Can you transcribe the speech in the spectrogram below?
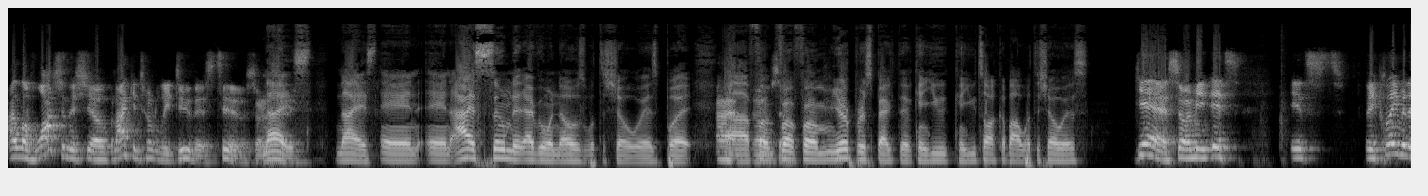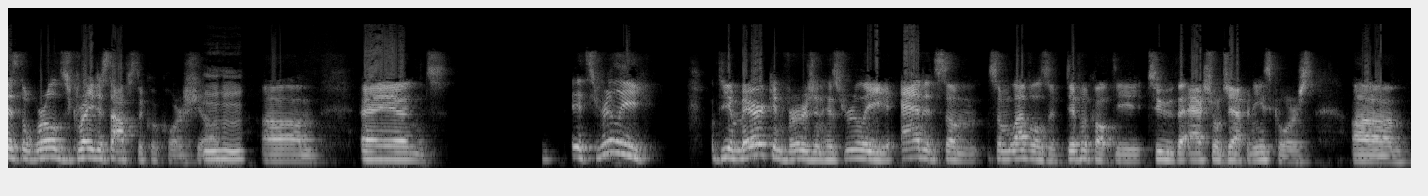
I love watching the show, but I can totally do this too. Sort of Nice, thing. nice, and and I assume that everyone knows what the show is, but uh, from, so. from from your perspective, can you can you talk about what the show is? Yeah, so I mean, it's it's they claim it as the world's greatest obstacle course show. Mm-hmm. um, and it's really the American version has really added some some levels of difficulty to the actual Japanese course, um,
